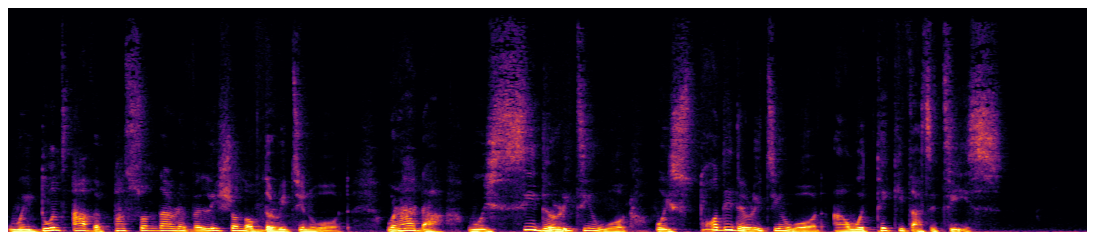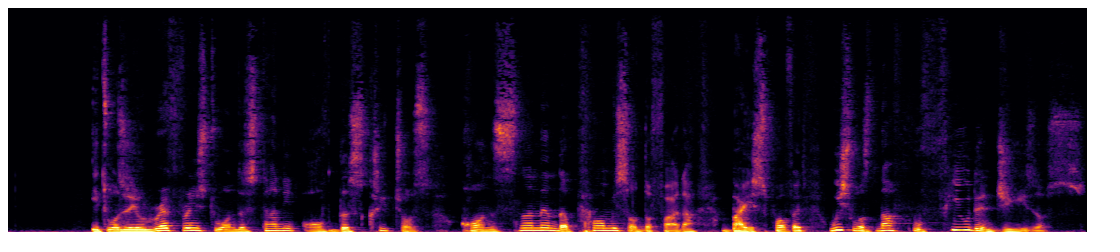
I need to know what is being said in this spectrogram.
We don't have a personal revelation of the written word. Rather, we see the written word, we study the written word, and we take it as it is. It was in reference to understanding of the scriptures concerning the promise of the Father by his prophet, which was now fulfilled in Jesus'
